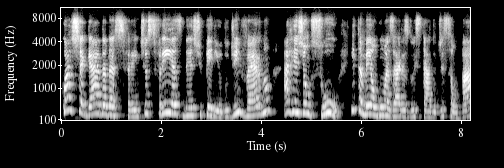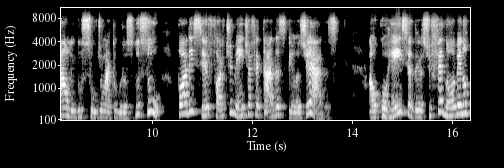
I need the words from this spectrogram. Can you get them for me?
Com a chegada das frentes frias neste período de inverno, a região sul e também algumas áreas do estado de São Paulo e do sul de Mato Grosso do Sul podem ser fortemente afetadas pelas geadas. A ocorrência deste fenômeno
